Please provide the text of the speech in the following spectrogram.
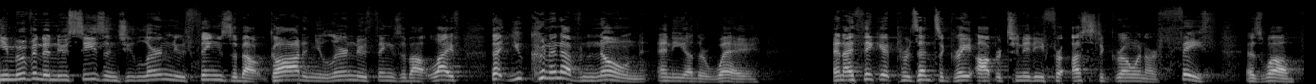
you move into new seasons, you learn new things about God and you learn new things about life that you couldn't have known any other way. And I think it presents a great opportunity for us to grow in our faith as well.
